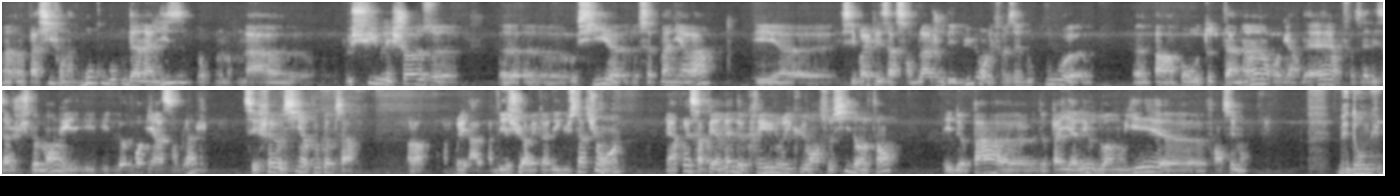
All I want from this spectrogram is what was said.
un, passif, on a beaucoup, beaucoup d'analyses, donc on, a, suivre les choses euh, euh, aussi euh, de cette manière-là. Et c'est vrai que les assemblages au début, on les faisait beaucoup par rapport au taux de tanin, on regardait, on faisait des ajustements, et, le premier assemblage c'est fait aussi un peu comme ça. Alors, après, ah, bien sûr avec la dégustation, hein. et après ça permet de créer une récurrence aussi dans le temps, et de ne pas, de pas y aller au doigt mouillé forcément. Mais donc,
